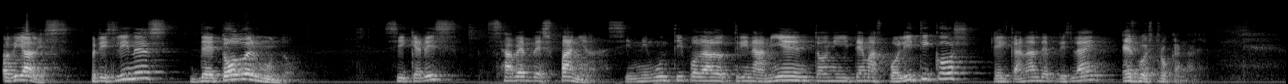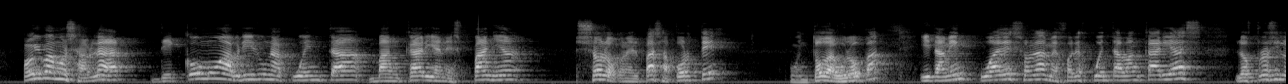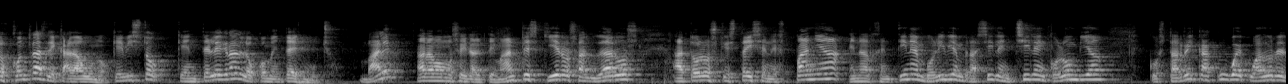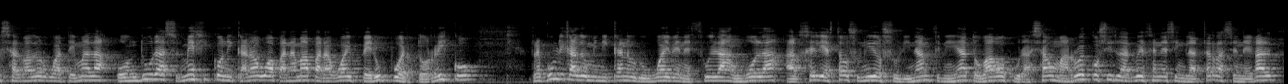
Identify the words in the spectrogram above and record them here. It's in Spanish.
cordiales prislines de todo el mundo. Si queréis saber de España sin ningún tipo de adoctrinamiento ni temas políticos, el canal de Prisline es vuestro canal. Hoy vamos a hablar de cómo abrir una cuenta bancaria en España solo con el pasaporte o en toda Europa y también cuáles son las mejores cuentas bancarias, los pros y los contras de cada uno, que he visto que en Telegram lo comentáis mucho. ¿Vale? Ahora vamos a ir al tema. Antes quiero saludaros a todos los que estáis en España, en Argentina, en Bolivia, en Brasil, en Chile, en Colombia, Costa Rica, Cuba, Ecuador, El Salvador, Guatemala, Honduras, México, Nicaragua, Panamá, Paraguay, Perú, Puerto Rico, República Dominicana, Uruguay, Venezuela, Angola, Argelia, Estados Unidos, Surinam, Trinidad, Tobago, Curazao, Marruecos, Islas Vírgenes, Inglaterra, Senegal,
